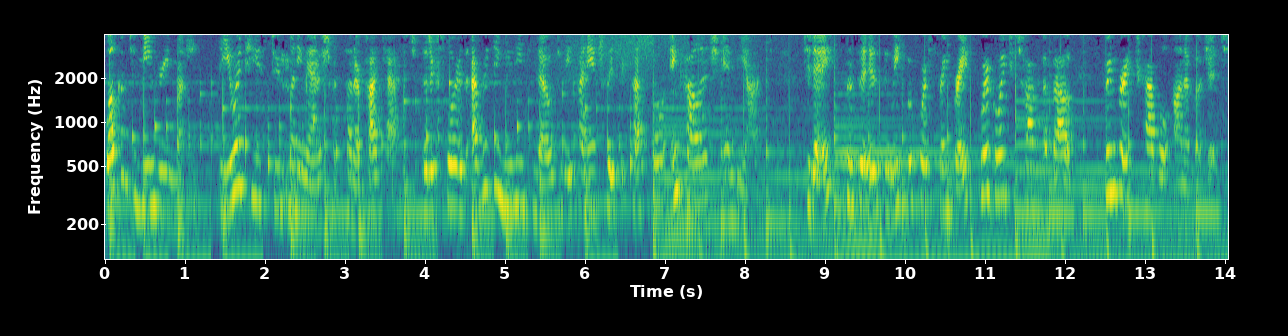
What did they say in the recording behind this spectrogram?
Welcome to Mean Green Money, the UNT Student Money Management Center podcast that explores everything you need to know to be financially successful in college and beyond. Today, since it is the week before spring break, we're going to talk about spring break travel on a budget.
